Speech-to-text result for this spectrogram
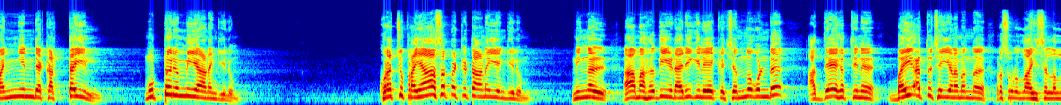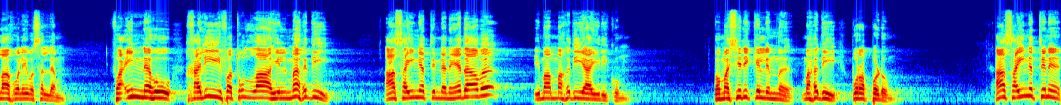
മഞ്ഞിന്റെ കട്ടയിൽ മുട്ടൊരുമ്മിയാണെങ്കിലും കുറച്ച് പ്രയാസപ്പെട്ടിട്ടാണ് എങ്കിലും നിങ്ങൾ ആ മഹദിയുടെ അരികിലേക്ക് ചെന്നുകൊണ്ട് അദ്ദേഹത്തിന് ബൈഅത്ത് ചെയ്യണമെന്ന് റസൂലുള്ളാഹി സല്ലല്ലാഹു അലൈഹി വസല്ലം. ഫഇന്നഹു ഖലീഫത്തുല്ലാഹിൽ മഹദി. ആ സൈന്യത്തിന്റെ നേതാവ് ഇമാം മഹദിയായിരിക്കും അപ്പോൾ മഷിരിക്കിൽ നിന്ന് മഹദി പുറപ്പെടും. ആ സൈന്യത്തിന്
